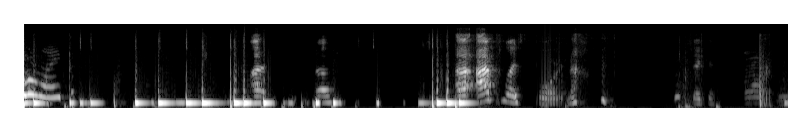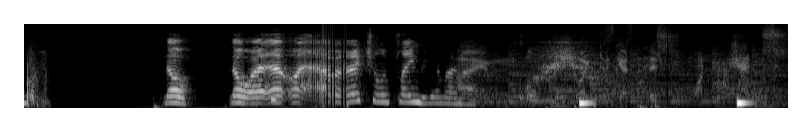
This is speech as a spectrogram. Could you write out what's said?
Who play Fortnite? Uh, I, I play Fortnite. Second. No, no, I, I, I'm actually playing the game right now. going to get this one chance.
